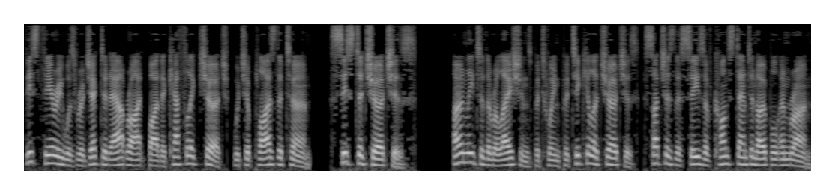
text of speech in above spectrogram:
This theory was rejected outright by the Catholic Church, which applies the term sister churches only to the relations between particular churches, such as the sees of Constantinople and Rome.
